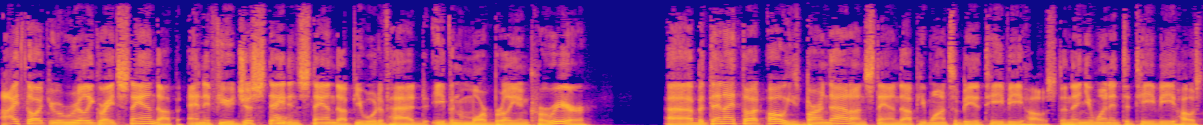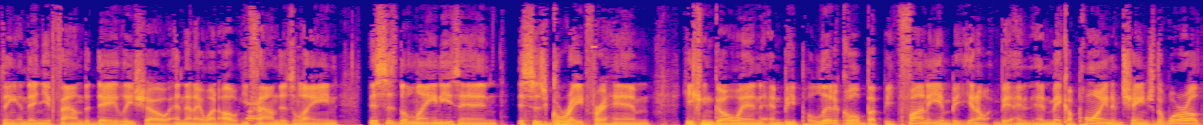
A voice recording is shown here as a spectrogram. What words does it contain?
I thought you were a really great stand up, and if you just stayed in stand up, you would have had even a more brilliant career. Uh, but then I thought, oh, he's burned out on stand up. He wants to be a TV host. And then you went into TV hosting and then you found the Daily Show. And then I went, oh, he found his lane. This is the lane he's in. This is great for him. He can go in and be political, but be funny and be, you know, be, and, and make a point and change the world.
